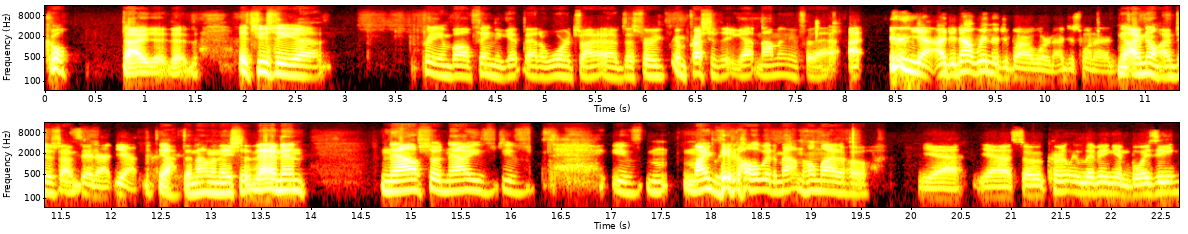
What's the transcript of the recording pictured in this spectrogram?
cool. it's usually pretty involved thing to get that award, so I, uh, that's very impressive that you got nominated for that. I, yeah, I did not win the Jabara Award. I just want to. Yeah, I know. I just I, say that. Yeah. Yeah, the nomination, and then now, so now you've you've you've migrated all the way to Mountain Home, Idaho. Yeah, yeah. So currently living in Boise,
